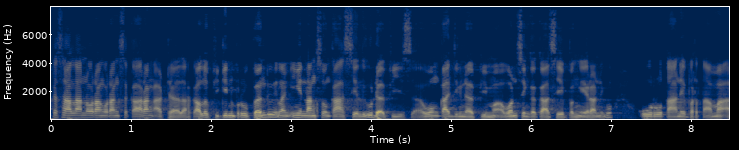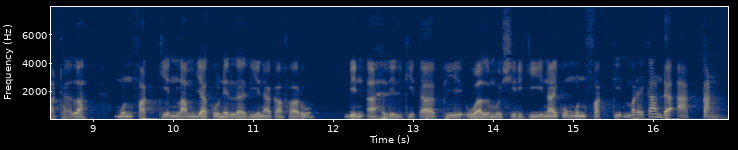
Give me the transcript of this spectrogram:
kesalahan orang-orang sekarang adalah kalau bikin perubahan itu ingin langsung kasih itu udah bisa. Wong kajing Nabi mawon sing kekasih pangeran itu urutannya pertama adalah munfakin lam yakunil ladina kafaru bin ahlil kitabi wal musyrikin iku munfakin. Mereka ndak akan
